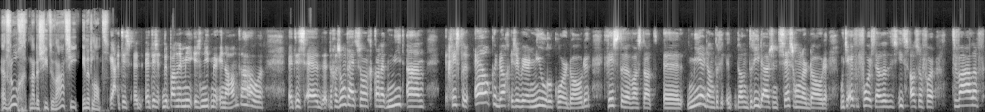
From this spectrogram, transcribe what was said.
en vroeg naar de situatie in het land. Ja, het is, het is, de pandemie is niet meer in de hand te houden. Het is, eh, de gezondheidszorg kan het niet aan gisteren, elke dag is er weer een nieuw record doden. Gisteren was dat uh, meer dan, dan 3600 doden. Moet je even voorstellen, dat is iets alsof er 12,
